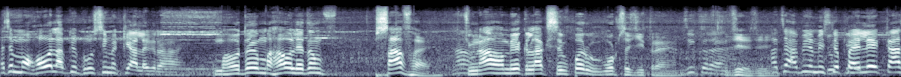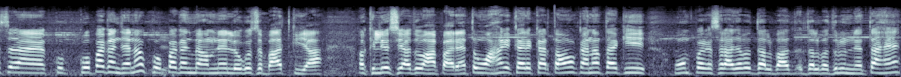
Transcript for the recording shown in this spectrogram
अच्छा माहौल आपके घोसी में क्या लग रहा है? महोदय माहौल एकदम साफ़ है। हाँ। चुनाव हम एक लाख से ऊपर वोट से जीत रहे हैं। जीत रहे हैं। जी जी। अच्छा अभी हम इसके पहले अ, को, कोपागंज है ना? कोपागंज में हमने लोगों से बात किया। अखिलेश यादव वहाँ पर आ रहे हैं। तो वहाँ के कार्यकर्ताओं का कहना था कि ओम प्रकाश राजभर दल बाद- दल बदलू नेता हैं।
